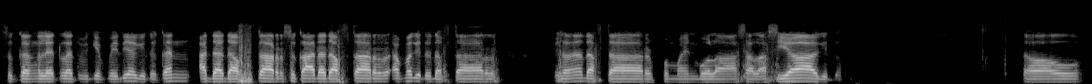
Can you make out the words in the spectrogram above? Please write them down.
suka ngeliat-liat Wikipedia gitu kan ada daftar suka ada daftar apa gitu daftar misalnya daftar pemain bola asal Asia gitu. Atau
